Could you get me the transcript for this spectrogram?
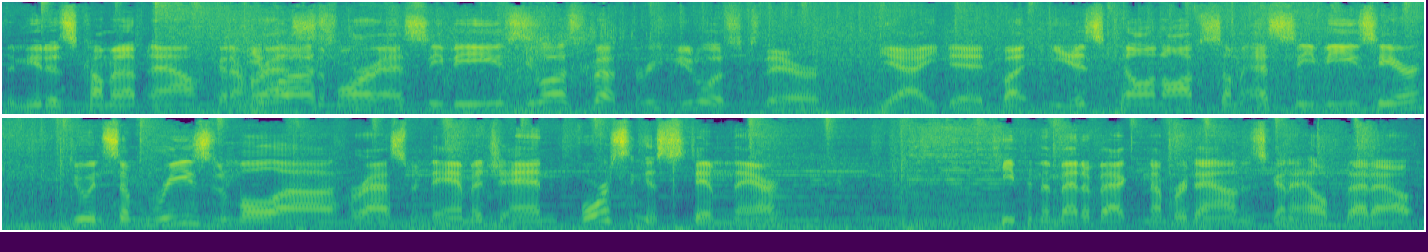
The Muta's coming up now. Going to harass lost- some more SCVs. He lost about three Mutalisks there. Yeah, he did, but he is killing off some SCVs here, doing some reasonable uh, harassment damage and forcing a stim there. Keeping the medevac number down is going to help that out.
